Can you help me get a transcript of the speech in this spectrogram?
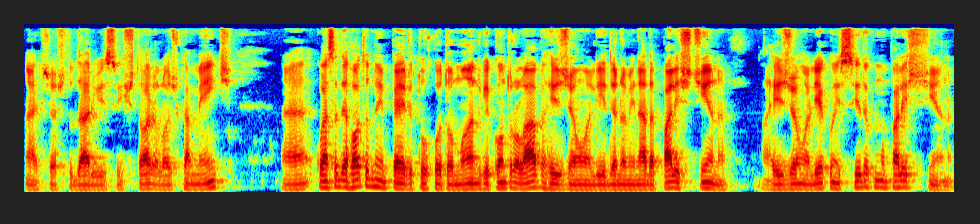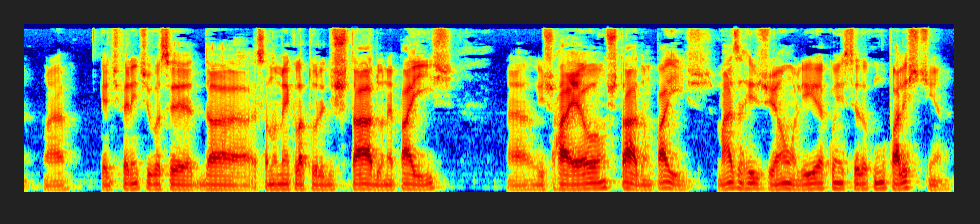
né, que já estudaram isso em história, logicamente, é, com essa derrota do Império Turco-Otomano, que controlava a região ali denominada Palestina, a região ali é conhecida como Palestina, né? que é diferente de você dar essa nomenclatura de Estado, né, país. Israel é um Estado, é um país, mas a região ali é conhecida como Palestina,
